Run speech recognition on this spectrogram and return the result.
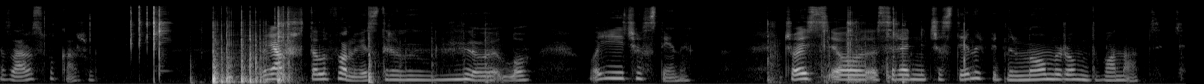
Зараз покажу. Мені аж телефон вистрілило. Ось її частини. Щось о, середні частини під номером 12.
